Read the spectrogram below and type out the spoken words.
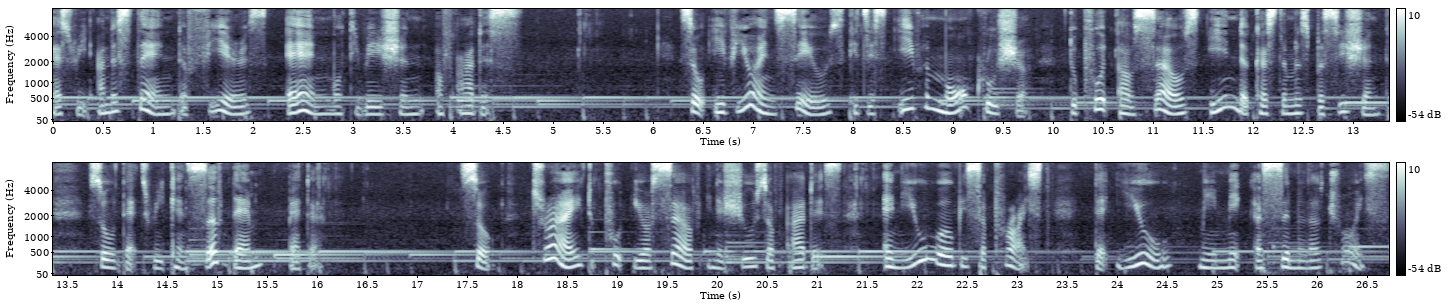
as we understand the fears and motivation of others. So, if you are in sales, it is even more crucial to put ourselves in the customer's position so that we can serve them better. So, try to put yourself in the shoes of others, and you will be surprised that you may make a similar choice.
